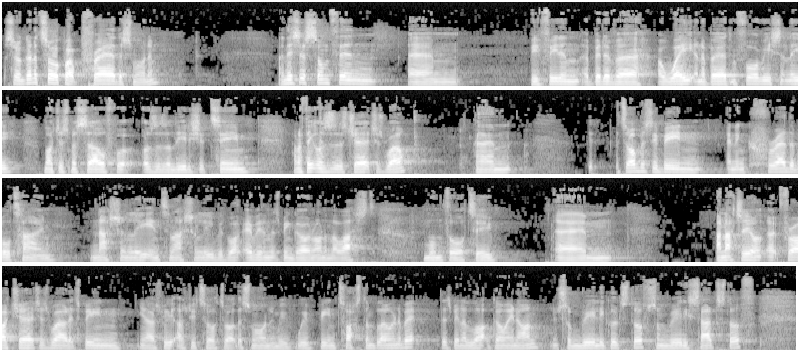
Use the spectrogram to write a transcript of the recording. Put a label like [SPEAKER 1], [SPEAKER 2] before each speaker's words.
[SPEAKER 1] So I'm going to talk about prayer this morning. And this is something um, been feeling a bit of a, a, weight and a burden for recently, not just myself, but us as a leadership team, and I think us as a church as well. Um, it, it's obviously been an incredible time nationally, internationally, with what, everything that's been going on in the last month or two. Um, and actually, uh, for our church as well, it's been, you know, as we, as we talked about this morning, we've, we've been tossed and blown a bit. There's been a lot going on, some really good stuff, some really sad stuff.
